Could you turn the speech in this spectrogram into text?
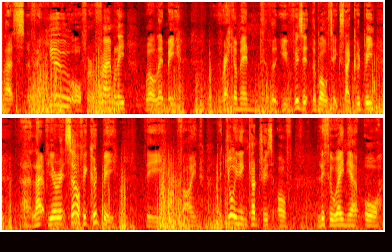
that's for you or for a family, well, let me recommend that you visit the Baltics. That could be uh, Latvia itself, it could be the fine adjoining countries of Lithuania or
